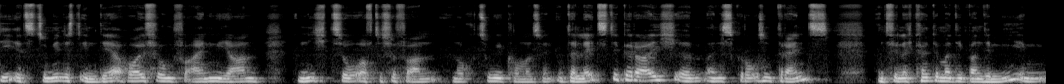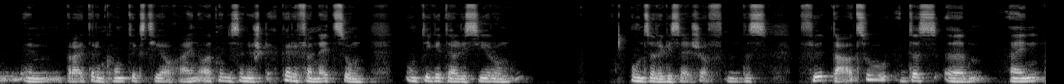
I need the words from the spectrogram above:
die jetzt zumindest in der Häufung vor einigen Jahren nicht so auf das Verfahren noch zugekommen sind. Und der letzte Bereich äh, eines großen Trends, und vielleicht könnte man die Pandemie im, im breiteren Kontext hier auch einordnen, ist eine stärkere Vernetzung und Digitalisierung unserer Gesellschaften. Das führt dazu, dass ähm, ein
